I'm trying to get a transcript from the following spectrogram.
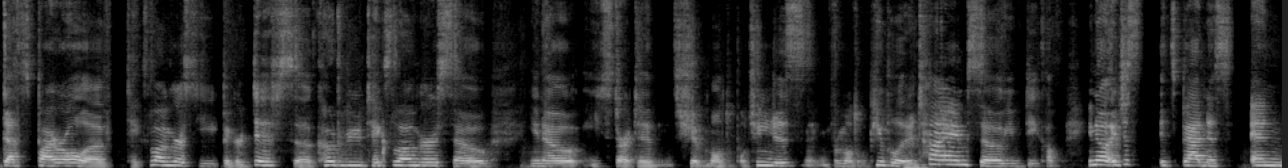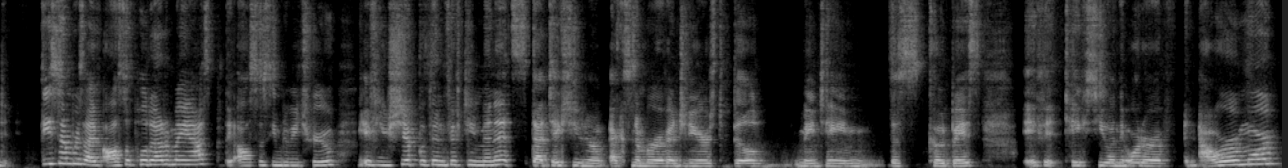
death spiral of takes longer, so you bigger diffs, so code review takes longer, so you know you start to ship multiple changes for multiple people at a hmm. time, so you decouple. You know, it just it's badness. And these numbers I've also pulled out of my ass, but they also seem to be true. If you ship within 15 minutes, that takes you, you know, X number of engineers to build, maintain this code base. If it takes you on the order of an hour or more,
